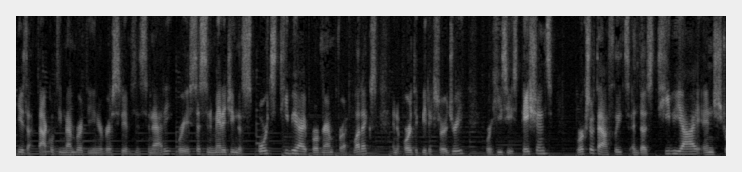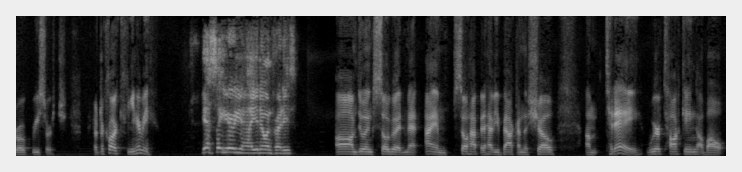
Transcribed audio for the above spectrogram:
He is a faculty member at the University of Cincinnati, where he assists in managing the sports TBI program for athletics and orthopedic surgery, where he sees patients, works with athletes, and does TBI and stroke research. Dr. Clark, can you hear me? Yes, I hear you. How you doing, Freddy's? Oh, I'm doing so good, Matt. I am so happy to have you back on the show. Um, today, we're talking about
